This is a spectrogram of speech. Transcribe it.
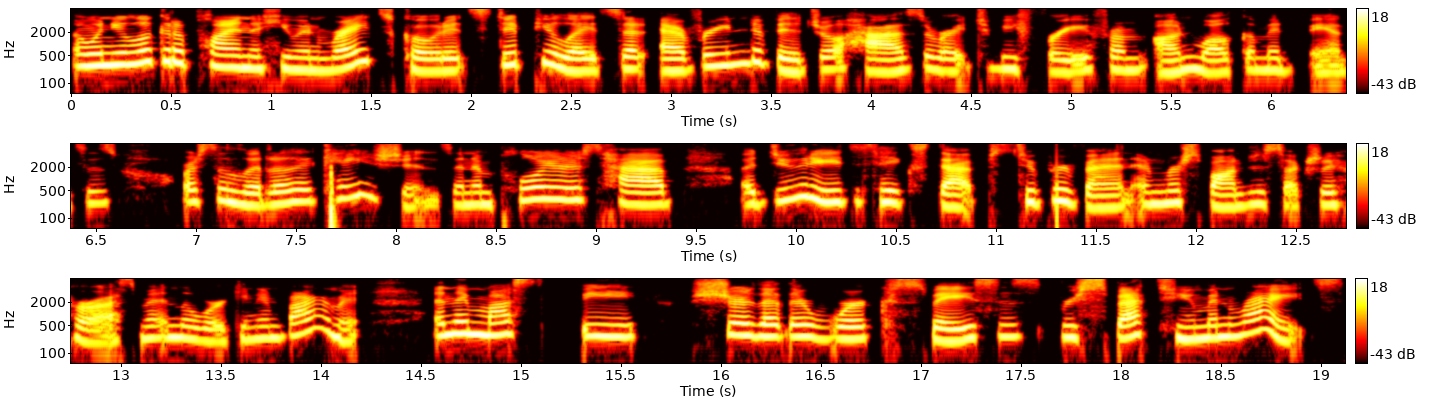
And when you look at applying the Human Rights Code, it stipulates that every individual has the right to be free from unwelcome advances or solicitations, and employers have a duty to take steps to prevent and respond to sexual harassment in the working environment. And they must be sure that their workspaces respect human rights.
